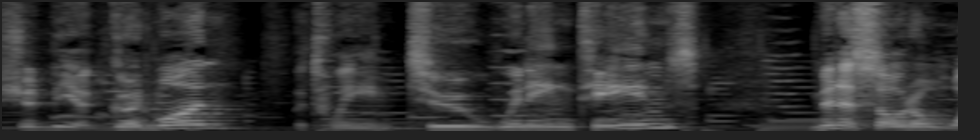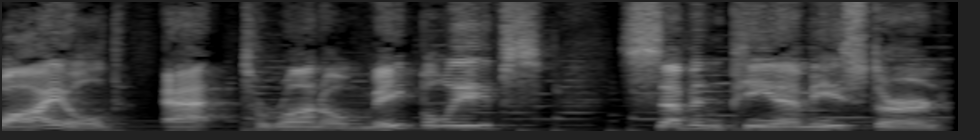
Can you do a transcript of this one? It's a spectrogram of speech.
should be a good one between two winning teams. Minnesota Wild at Toronto Maple Leafs, 7 p.m. Eastern.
